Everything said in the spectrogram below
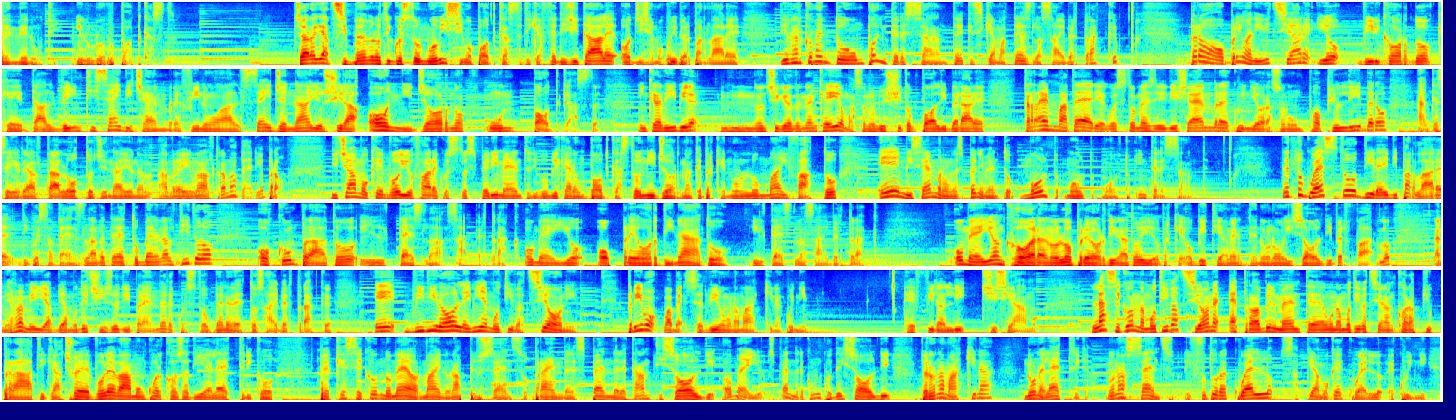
benvenuti in un nuovo podcast. Ciao ragazzi, benvenuti in questo nuovissimo podcast di Caffè Digitale. Oggi siamo qui per parlare di un argomento un po' interessante che si chiama Tesla Cybertruck però prima di iniziare io vi ricordo che dal 26 dicembre fino al 6 gennaio uscirà ogni giorno un podcast. Incredibile, non ci credo neanche io, ma sono riuscito un po' a liberare tre materie questo mese di dicembre, quindi ora sono un po' più libero, anche se in realtà l'8 gennaio avrei un'altra materia, però diciamo che voglio fare questo esperimento di pubblicare un podcast ogni giorno, anche perché non l'ho mai fatto e mi sembra un esperimento molto molto molto interessante. Detto questo, direi di parlare di questa Tesla. Avete letto bene dal titolo, ho comprato il Tesla Cybertruck, o meglio, ho preordinato il Tesla Cybertruck. O meglio ancora, non l'ho preordinato io perché obiettivamente non ho i soldi per farlo. La mia famiglia abbiamo deciso di prendere questo benedetto Cybertruck e vi dirò le mie motivazioni. Primo, vabbè, serviva una macchina, quindi e fino a lì ci siamo. La seconda motivazione è probabilmente una motivazione ancora più pratica, cioè volevamo un qualcosa di elettrico, perché secondo me ormai non ha più senso prendere, spendere tanti soldi, o meglio, spendere comunque dei soldi per una macchina non elettrica. Non ha senso, il futuro è quello, sappiamo che è quello e quindi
